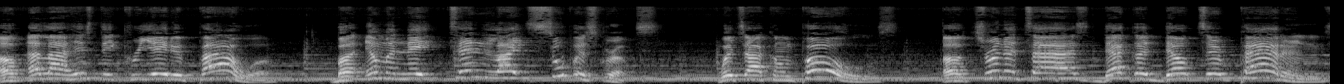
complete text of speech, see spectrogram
of Elohistic creative power, but emanate 10 light superscripts, which are composed of trinitized Deca Delta patterns,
